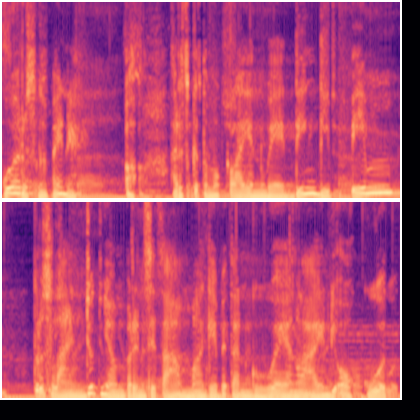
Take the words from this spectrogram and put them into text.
gue harus ngapain ya? Oh, harus ketemu klien wedding di PIM Terus lanjut nyamperin si Tama gebetan gue yang lain di Oakwood.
